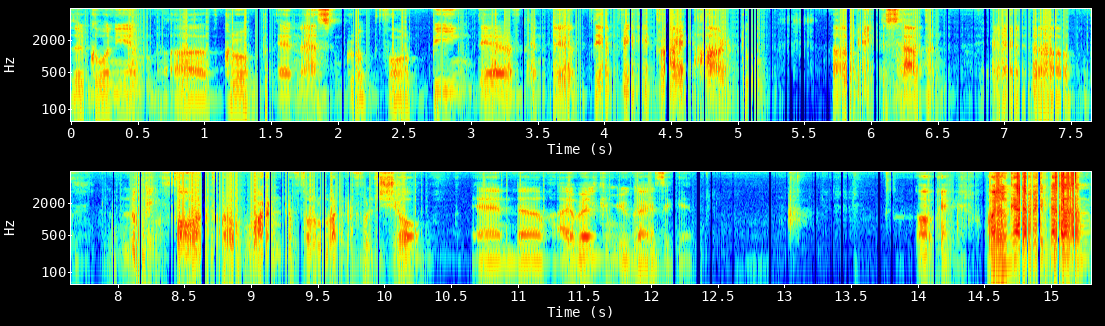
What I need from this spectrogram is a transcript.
Zirconium Group and Aston Group for being there. And they've, they've really tried hard to make this happen. And uh, looking forward for a wonderful, wonderful show. And uh, I welcome you guys again. Okay. Welcoming the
